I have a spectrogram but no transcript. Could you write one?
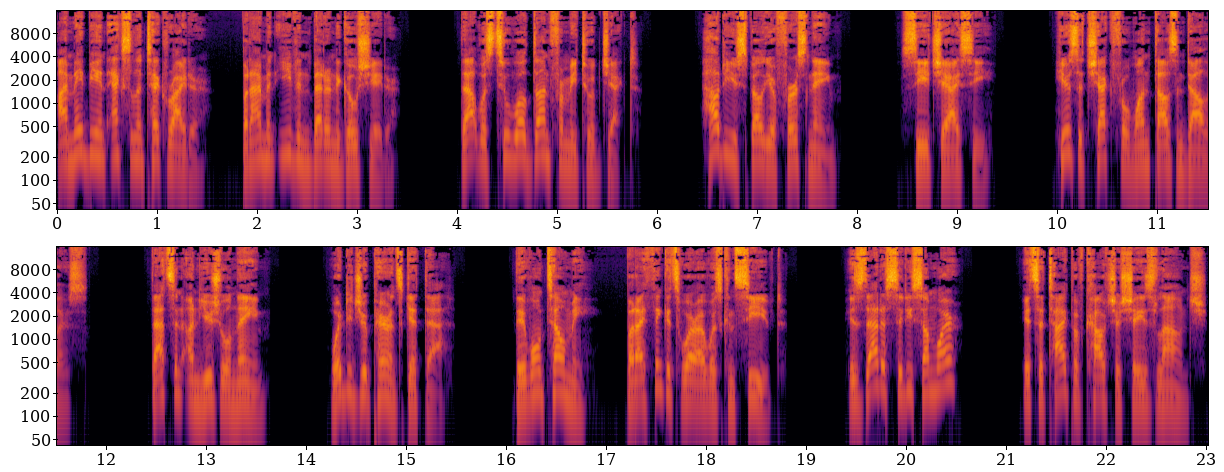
I may be an excellent tech writer, but I'm an even better negotiator. That was too well done for me to object. How do you spell your first name? C H I C. Here's a check for $1,000. That's an unusual name. Where did your parents get that? They won't tell me, but I think it's where I was conceived. Is that a city somewhere? It's a type of couch a chaise lounge.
